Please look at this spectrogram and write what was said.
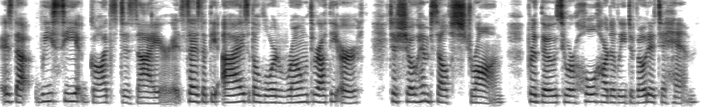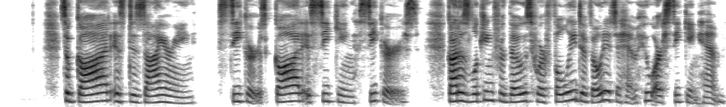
is that we see God's desire. It says that the eyes of the Lord roam throughout the earth to show himself strong for those who are wholeheartedly devoted to him. So God is desiring seekers, God is seeking seekers. God is looking for those who are fully devoted to him, who are seeking him.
